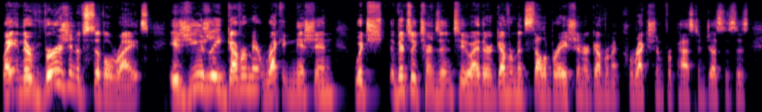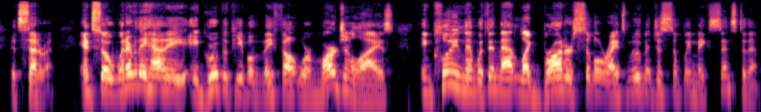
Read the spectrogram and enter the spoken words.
right? And their version of civil rights is usually government recognition, which eventually turns into either government celebration or government correction for past injustices, et cetera. And so whenever they had a, a group of people that they felt were marginalized, including them within that like broader civil rights movement just simply makes sense to them.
